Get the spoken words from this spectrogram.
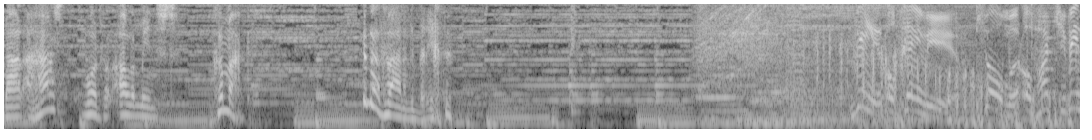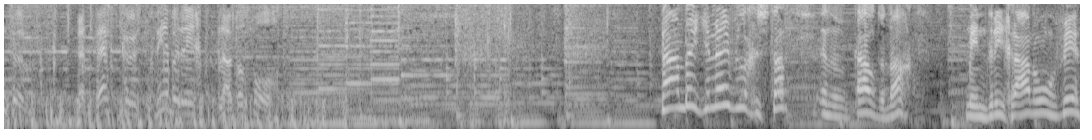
maar haast wordt er allerminst gemaakt. En dat waren de berichten. Weer of geen weer. Zomer of hartje winter. Het Westkust weerbericht luidt als volgt. Na een beetje nevelige start en een koude nacht, min 3 graden ongeveer,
